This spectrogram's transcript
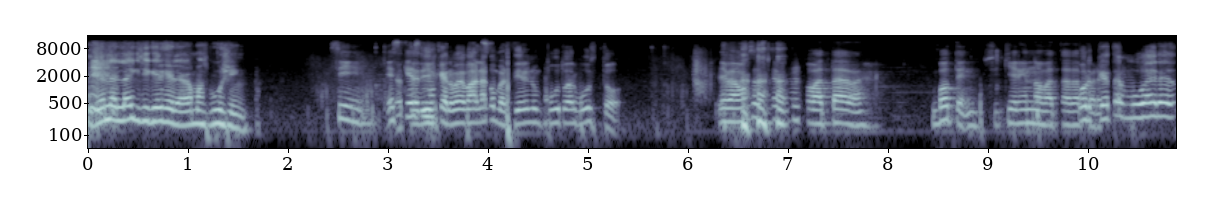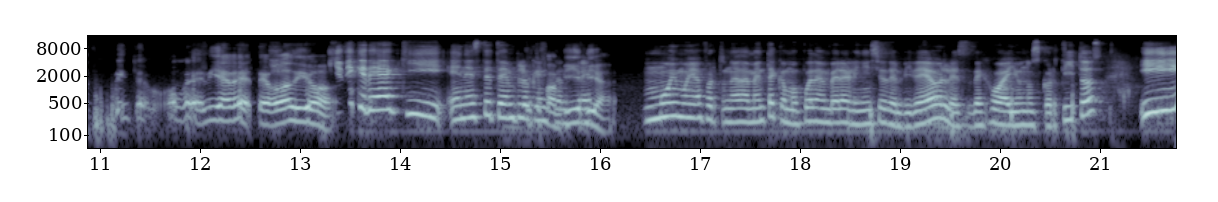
Y denle like si quieren que le hagamos bushing. Sí, es Ya que te es dije que no me van a convertir en un puto arbusto. le vamos a hacer una novatada. Voten si quieren novatada. ¿Por para- qué te mueres, pinche hombre de nieve? Te odio. Yo me quedé aquí en este templo que tu encontré. familia. Muy, muy afortunadamente, como pueden ver al inicio del video, les dejo ahí unos cortitos. Y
